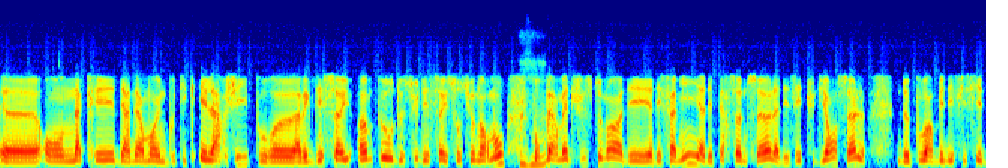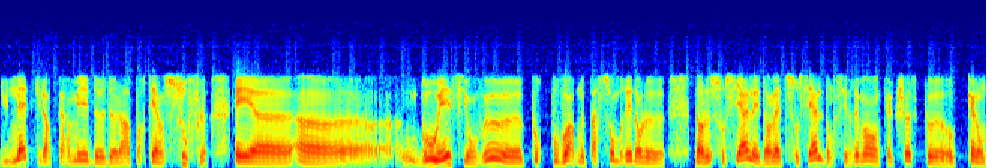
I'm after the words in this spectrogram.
Euh, on a créé dernièrement une boutique élargie pour euh, avec des seuils un peu au-dessus des seuils sociaux normaux pour permettre justement à des, à des familles, à des personnes seules, à des étudiants seuls de pouvoir bénéficier d'une aide qui leur permet de, de leur apporter un souffle et un, une bouée, si on veut, pour pouvoir ne pas sombrer dans le dans le social et dans l'aide sociale. Donc c'est vraiment quelque chose que, auquel on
